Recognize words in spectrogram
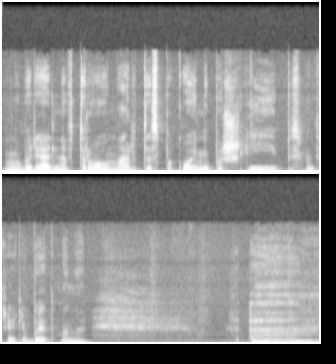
мы бы реально 2 марта спокойно пошли и посмотрели Бэтмена. Эм.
